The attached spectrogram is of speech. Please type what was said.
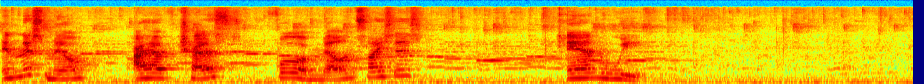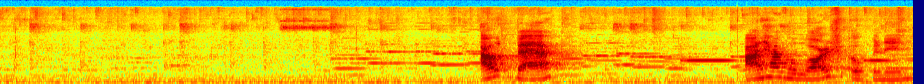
In this mill, I have chests full of melon slices and wheat. I have a large opening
